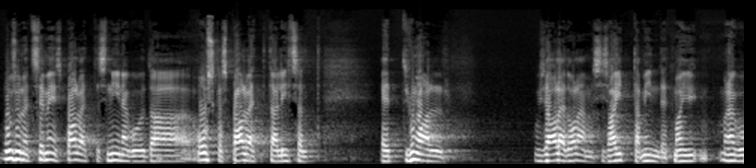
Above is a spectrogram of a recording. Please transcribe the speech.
ma usun, et see mees palvetas nii, nagu ta oskas palvetada lihtsalt, et Jumal, kui sa oled olemas, siis aita mind, et ma ei, ma nagu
